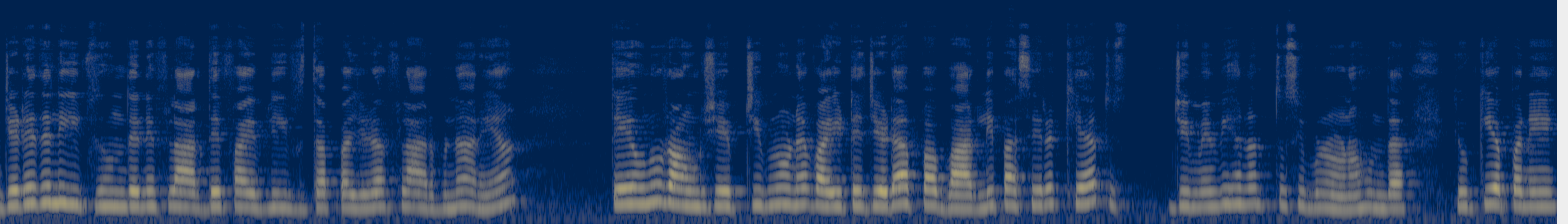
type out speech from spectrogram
ਜਿਹੜੇ ਦੇ ਲੀਵਸ ਹੁੰਦੇ ਨੇ ਫਲਾਰ ਦੇ 5 ਲੀਵਸ ਦਾ ਆਪਾਂ ਜਿਹੜਾ ਫਲਾਰ ਬਣਾ ਰਹੇ ਆ ਤੇ ਉਹਨੂੰ ਰਾਉਂਡ ਸ਼ੇਪ 'ਚ ਹੀ ਬਣਾਉਣਾ ਵਾਈਟ ਜਿਹੜਾ ਆਪਾਂ ਬਾਹਰਲੀ ਪਾਸੇ ਰੱਖਿਆ, ਤੁਸ- ਜਿਵੇਂ ਵੀ ਹਨਾ ਤੁਸੀਂ ਬਣਾਉਣਾ ਹੁੰਦਾ, ਕਿਉਂਕਿ ਆਪਾਂ ਨੇ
